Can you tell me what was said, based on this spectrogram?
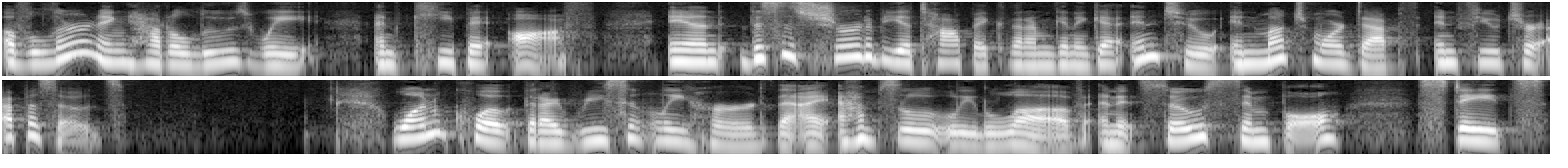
of learning how to lose weight and keep it off. And this is sure to be a topic that I'm going to get into in much more depth in future episodes. One quote that I recently heard that I absolutely love, and it's so simple, states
